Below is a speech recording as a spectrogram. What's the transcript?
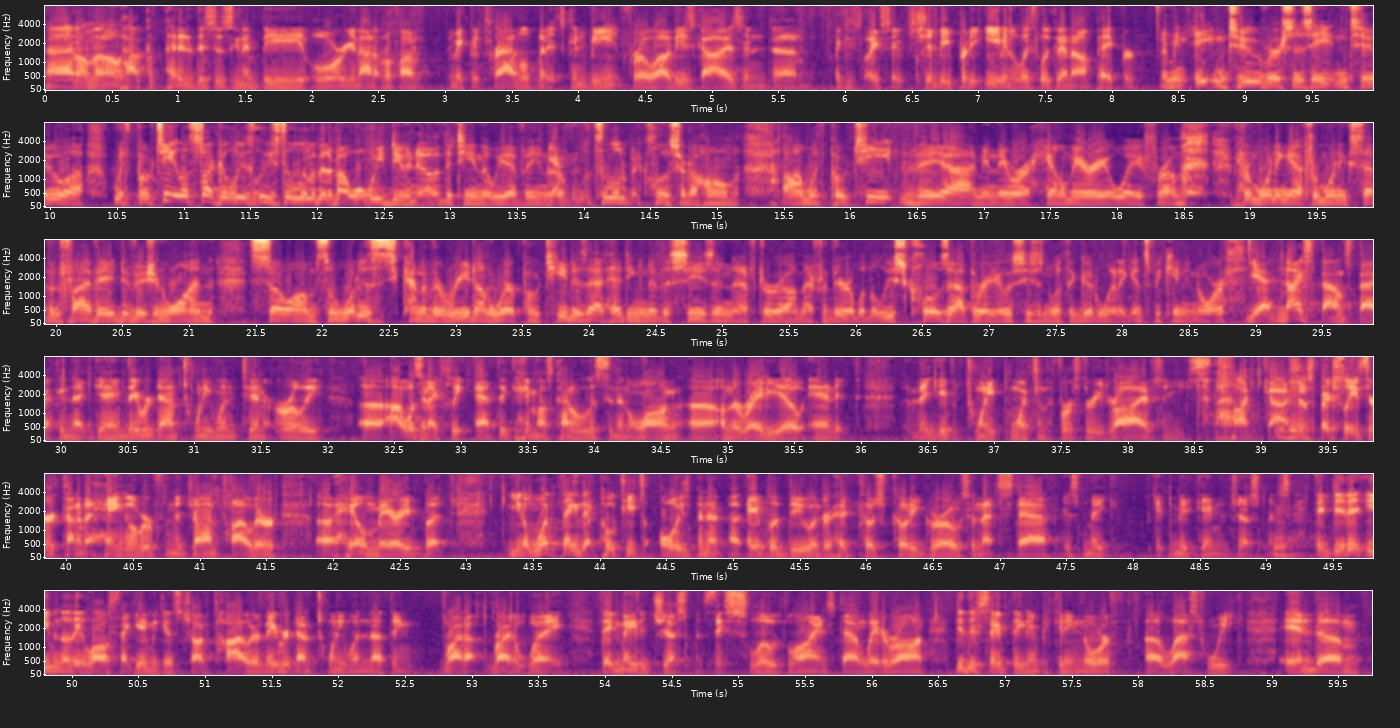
I don't know how competitive this is going to be, or you know, I don't know if I'll make the travel, but it's convenient for a lot of these guys, and um, like, like I say, it should be pretty even at least looking at it on paper. I mean, eight and two versus eight and two. Uh, with Poteet, let's talk at least, at least a little bit about what we do know. The team that we have, you know, Yeah. it's a little bit closer to home. Um, with Poteet, they, uh, I mean, they were a hail mary away from from winning uh, from winning seven five A Division One. So, um, so what is kind of the read on where Poteet is at heading into the season after um, after they're able to at least close out the regular season with a good win against McKinney North? Yeah, nice bounce back in that game. They were down 21 10 early. Uh, I wasn't actually at the game. I was kind of listening along uh, on the radio, and it, they gave it 20 points on the first three drives. And you just thought, gosh, especially as they're kind of a hangover from the John Tyler uh, Hail Mary. But, you know, one thing that Poteet's always been uh, able to do under head coach Cody Groves and that staff is make mid-game adjustments. They did it even though they lost that game against John Tyler. They were down 21 nothing right up, right away. They made adjustments. They slowed the Lions down later on. Did the same thing in McKinney North uh, last week. And um,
